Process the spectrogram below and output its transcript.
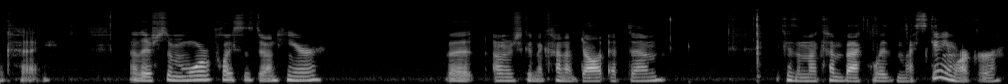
Okay. Now there's some more places down here, but I'm just going to kind of dot at them because I'm going to come back with my skinny marker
